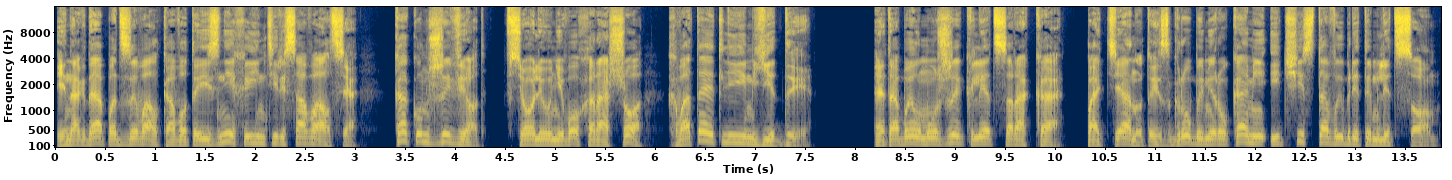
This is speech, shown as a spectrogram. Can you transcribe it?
Иногда подзывал кого-то из них и интересовался, как он живет, все ли у него хорошо, хватает ли им еды. Это был мужик лет сорока, подтянутый, с грубыми руками и чисто выбритым лицом.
